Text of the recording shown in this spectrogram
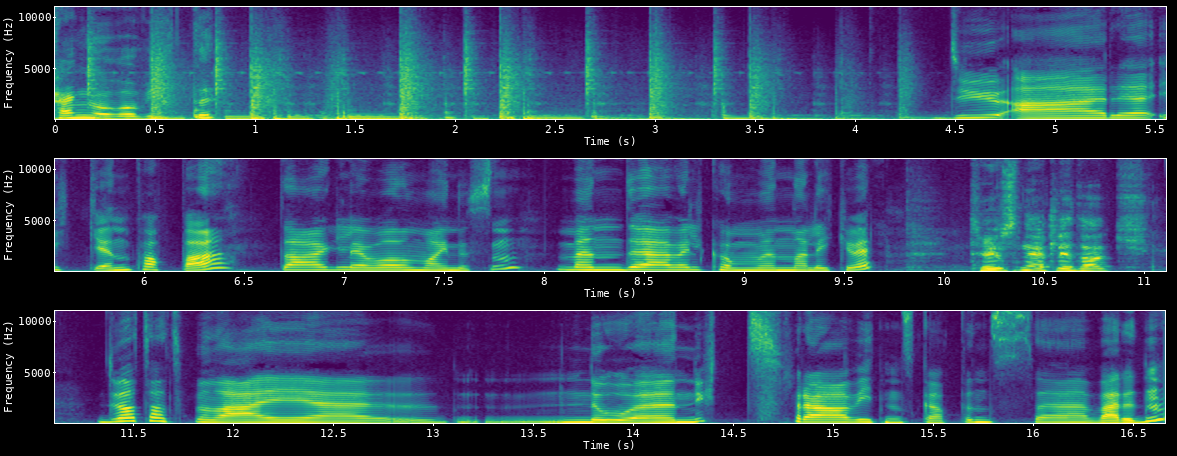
Trenger å vite. Du er eh, ikke en pappa, Dag Levold Magnussen, men du er velkommen allikevel. Tusen hjertelig takk. Du har tatt med deg eh, noe nytt fra vitenskapens eh, verden.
